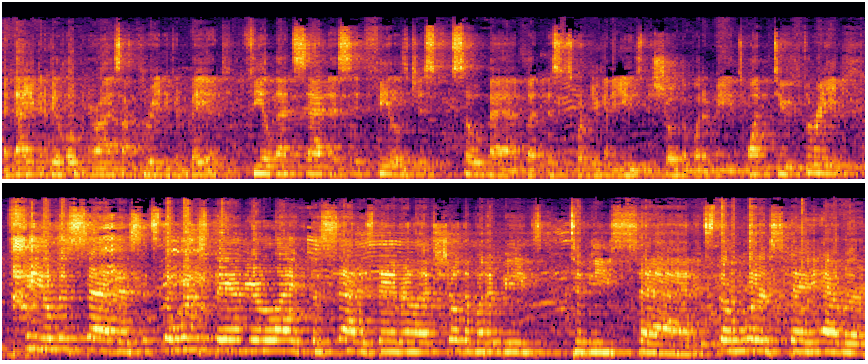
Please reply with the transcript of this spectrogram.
and now you're going to be able to open your eyes on three to convey it. Feel that sadness. It feels just so bad, but this is what you're going to use to show them what it means. One, two, three. Feel the sadness. It's the worst day of your life, the saddest day of your life. Show them what it means to be sad. It's the worst day ever.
